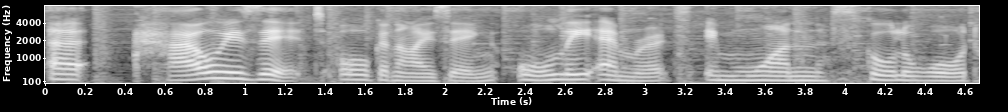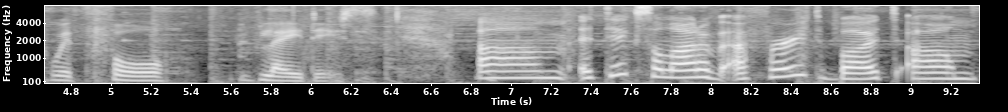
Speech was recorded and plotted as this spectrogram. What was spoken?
uh, how is it organising all the Emirates in one school award with four ladies? Um, it takes a lot of effort, but um,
